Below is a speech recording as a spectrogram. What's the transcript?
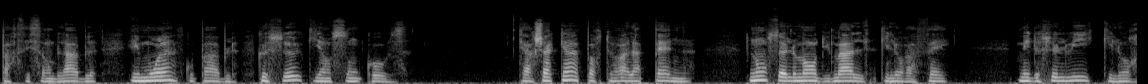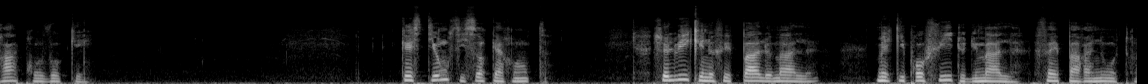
par ses semblables est moins coupable que ceux qui en sont cause. Car chacun portera la peine, non seulement du mal qu'il aura fait, mais de celui qui l'aura provoqué. Question 640 Celui qui ne fait pas le mal mais qui profite du mal fait par un autre,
